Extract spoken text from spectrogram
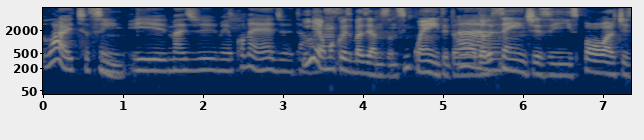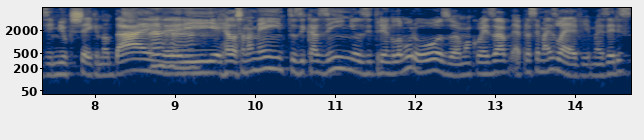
light, assim. Sim. E mais de meio comédia e tal. E é uma coisa baseada nos anos 50, então é. adolescentes e esportes e milkshake no diner Uhum. e relacionamentos e casinhos e triângulo amoroso. É uma coisa, é pra ser mais leve. Mas eles,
